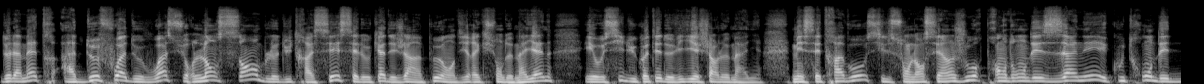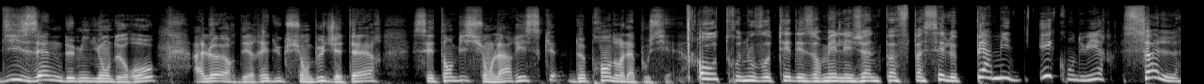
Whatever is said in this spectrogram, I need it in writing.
de la mettre à deux fois deux voies sur l'ensemble du tracé. C'est le cas déjà un peu en direction de Mayenne et aussi du côté de Villiers-Charlemagne. Mais ces travaux, s'ils sont lancés un jour, prendront des années et coûteront des dizaines de millions d'euros. À l'heure des réductions budgétaires, cette ambition-là risque de prendre la poussière. Autre nouveauté, désormais, les jeunes peuvent passer le permis et conduire seuls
